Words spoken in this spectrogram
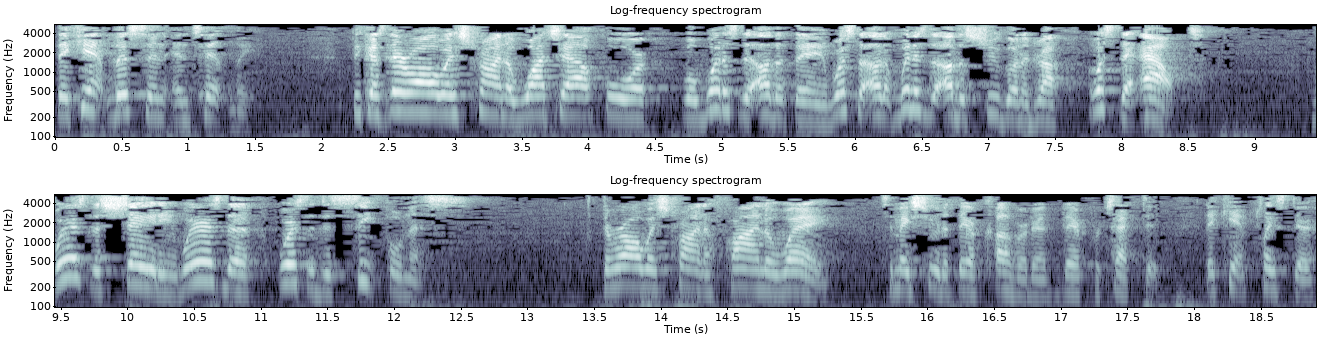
They can't listen intently. Because they're always trying to watch out for, well, what is the other thing? What's the other, when is the other shoe going to drop? What's the out? Where's the shading? Where's the, where's the deceitfulness? They're always trying to find a way to make sure that they're covered and they're protected. They can't place their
